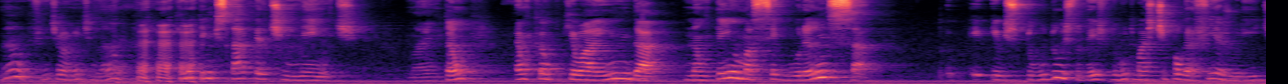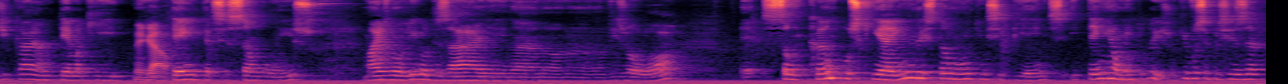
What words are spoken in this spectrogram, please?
Não, definitivamente não. Aquilo tem que estar pertinente. Né? Então, é um campo que eu ainda não tenho uma segurança. Eu estudo, estudei, estudo muito mais tipografia jurídica, é um tema que Legal. tem interseção com isso, mas no legal design, na, no, Isoló, é, são campos que ainda estão muito incipientes e tem realmente tudo isso. O que você precisa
